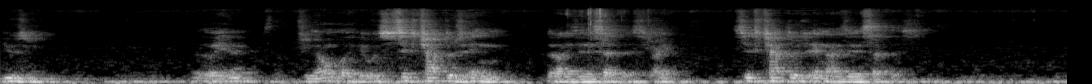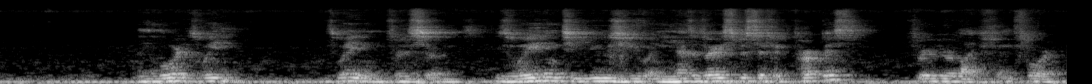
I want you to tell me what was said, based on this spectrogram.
Use me. By the way, you know, like it was six chapters in that Isaiah said this, right? Six chapters in Isaiah said this. And the Lord is waiting. He's waiting for his servants. He's waiting to use you, and he has a very specific purpose for your life and for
